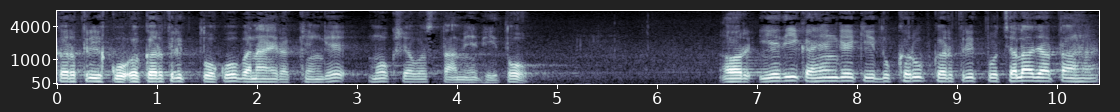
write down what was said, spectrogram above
कर्तृत्व को बनाए रखेंगे मोक्ष अवस्था में भी तो। और यदि कहेंगे कि दुख रूप कर्तृत्व चला जाता है,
